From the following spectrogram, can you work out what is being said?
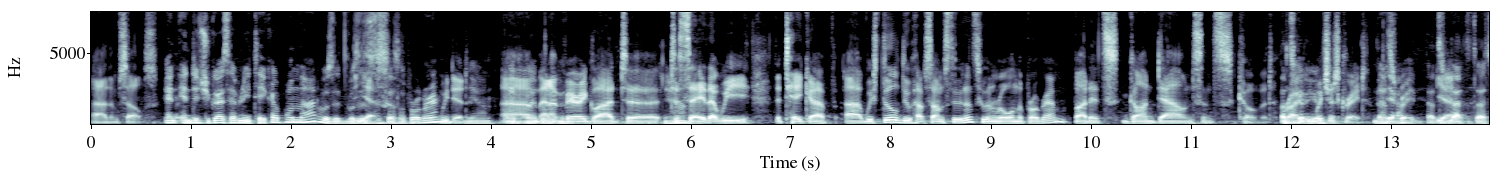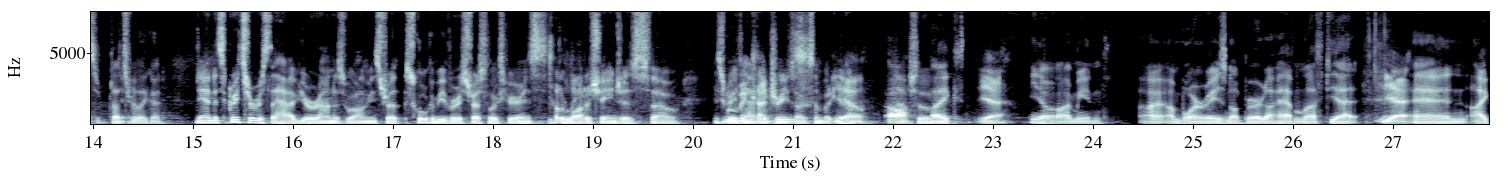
uh, themselves. And and did you guys have any take up on that? Was it was it a successful program? We did. Yeah. Um, I- I and I'm very glad to, Yeah. to say that we, the take up, uh, we still do have some students who enroll in the program, but it's gone down since COVID, That's Right. good which is great. That's Yeah, great. That's Yeah. that's that's that's really good. Yeah, and it's a great service to have year round as well. I mean, stre- school can be a very stressful experience. Totally. A lot of changes, so it's great Moving to countries, countries, talk to somebody. you yeah, know. Oh, absolutely. Like yeah. you know, I mean, I, I'm born and raised in Alberta. I haven't left yet. Yeah. and I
